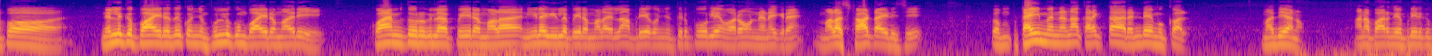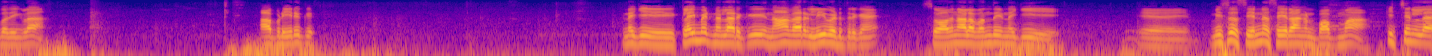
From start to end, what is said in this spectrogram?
அப்போது நெல்லுக்கு பாயிறது கொஞ்சம் புல்லுக்கும் பாயிற மாதிரி கோயம்புத்தூருக்குள்ளே பெய்கிற மழை நீலகிரியில் பெய்கிற மழை எல்லாம் அப்படியே கொஞ்சம் திருப்பூர்லேயும் வரும்னு நினைக்கிறேன். மழை ஸ்டார்ட் ஆயிடுச்சு. இப்போ டைம் என்னென்னா கரெக்டாக ரெண்டே முக்கால் மதியானம் ஆனால் பாருங்கள் எப்படி இருக்குது பார்த்தீங்களா அப்படி இருக்குது இன்றைக்கி கிளைமேட் நல்லா இருக்குது நான் வேறு லீவ் எடுத்திருக்கேன். ஸோ அதனால் வந்து இன்றைக்கி மிஸ்ஸஸ் என்ன செய்கிறாங்கன்னு பார்ப்போமா? கிச்சனில்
